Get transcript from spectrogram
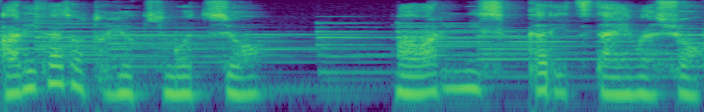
ありがとうという気持ちを周りにしっかり伝えましょう。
